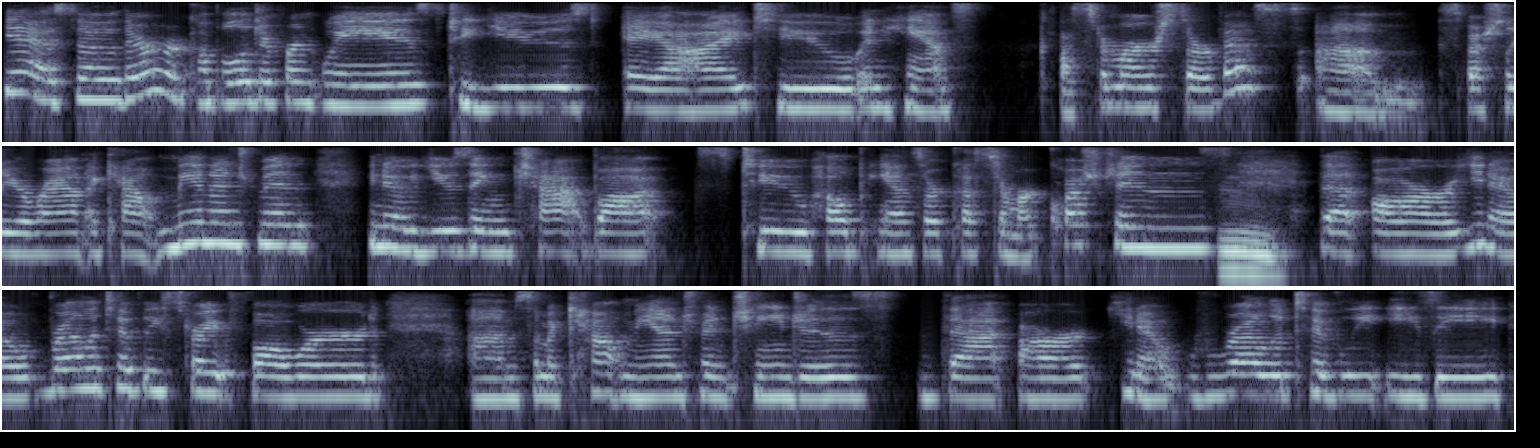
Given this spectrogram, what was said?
Yeah, so there are a couple of different ways to use AI to enhance customer service, um, especially around account management, you know, using chatbots to help answer customer questions mm. that are, you know, relatively straightforward, um, some account management changes that are, you know, relatively easy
